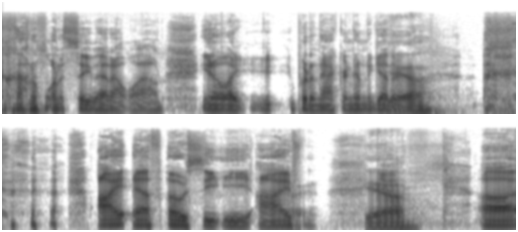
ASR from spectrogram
E. I don't want to say that out loud. You know, like you, put an acronym together. Yeah. IFOCE. I Yeah. uh,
